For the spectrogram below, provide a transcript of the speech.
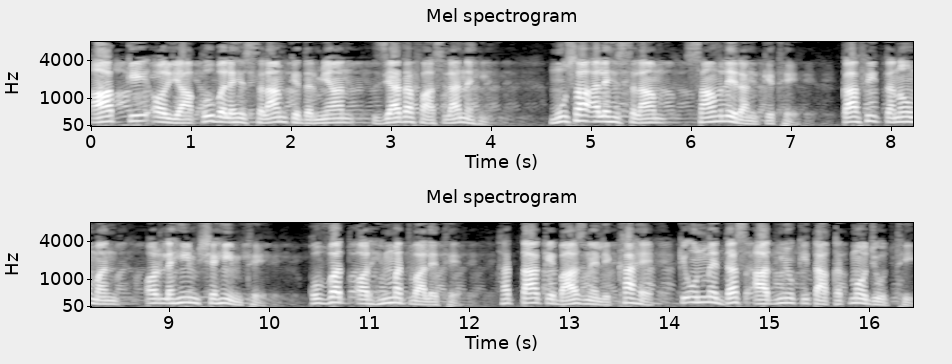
آپ کے اور یعقوب علیہ السلام کے درمیان زیادہ فاصلہ نہیں۔ موسا علیہ السلام سانولے رنگ کے تھے، کافی تنو مند اور لہیم شہیم تھے، قوت اور ہمت والے تھے۔ حتیٰ کے باز نے لکھا ہے کہ ان میں دس آدمیوں کی طاقت موجود تھی۔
